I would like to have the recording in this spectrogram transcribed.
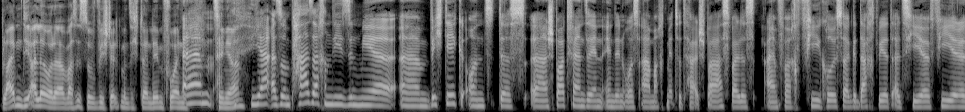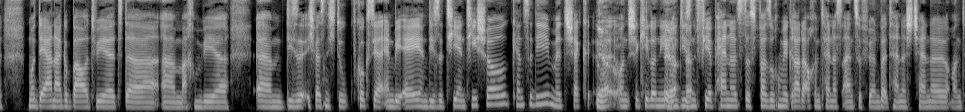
Bleiben die alle oder was ist so, wie stellt man sich dein Leben vor in ähm, zehn Jahren? Ja, also ein paar Sachen, die sind mir ähm, wichtig und das äh, Sportfernsehen in den USA macht mir total Spaß, weil es einfach viel größer gedacht wird als hier, viel moderner gebaut wird. Da äh, machen wir ähm, diese, ich weiß weiß nicht, du guckst ja NBA und diese TNT-Show, kennst du die? Mit Shaq ja. äh, und Shaquille O'Neal ja, und diesen ja. vier Panels, das versuchen wir gerade auch im Tennis einzuführen bei Tennis Channel und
